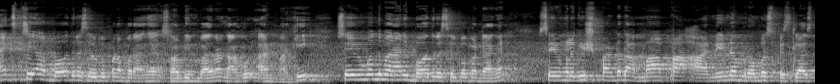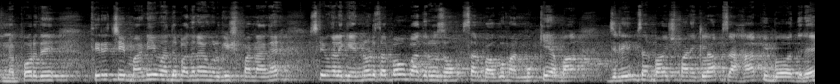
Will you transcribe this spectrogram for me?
நெக்ஸ்ட் யார் பௌதர செல்வம் பண்ண போகிறாங்க ஸோ அப்படின்னு பார்த்தா நகுல் அண்ட் மகி. ஸோ இவங்க வந்து முன்னாடி பௌதர செல்வம் பண்ணுறாங்க ஸோ இவங்களுக்கு விஷ் பண்ணுறது அம்மா அப்பா அண்ணனும் ரொம்ப ஸ்பெஷலாக பண்ண போகிறது திருச்சி மணி வந்து பார்த்தீங்கன்னா இவங்களுக்கு விஷ் பண்ணாங்க. ஸோ இவங்களுக்கு என்னோட சார்பாகவும் பார்த்துருவோம் சார் பகுமான் முக்கியமாக ட்ரீம் சார் விஷ் பண்ணிக்கலாம். சார் ஹாப்பி பர்த்டே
